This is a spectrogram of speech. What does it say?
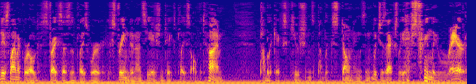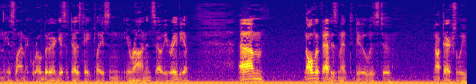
the Islamic world strikes us as a place where extreme denunciation takes place all the time. Public executions, public stonings, and which is actually extremely rare in the Islamic world, but I guess it does take place in Iran and Saudi Arabia. Um, all that that is meant to do is to not to actually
